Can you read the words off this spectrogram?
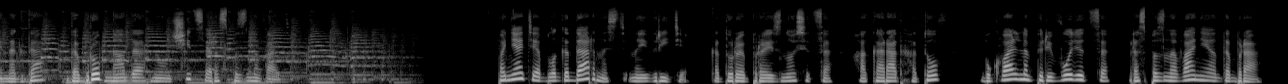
иногда добро надо научиться распознавать. Понятие «благодарность» на иврите, которое произносится «хакарат хатов», буквально переводится «распознавание добра».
